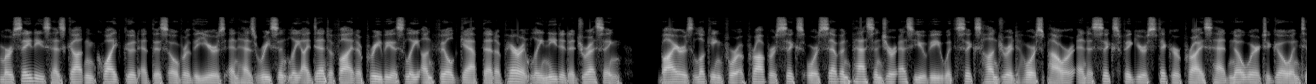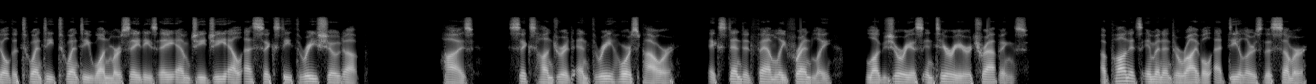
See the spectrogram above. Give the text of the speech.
Mercedes has gotten quite good at this over the years and has recently identified a previously unfilled gap that apparently needed addressing, Buyers looking for a proper 6 or 7 passenger SUV with 600 horsepower and a six figure sticker price had nowhere to go until the 2021 Mercedes AMG GLS 63 showed up. Highs 603 horsepower, extended family friendly, luxurious interior trappings. Upon its imminent arrival at dealers this summer,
